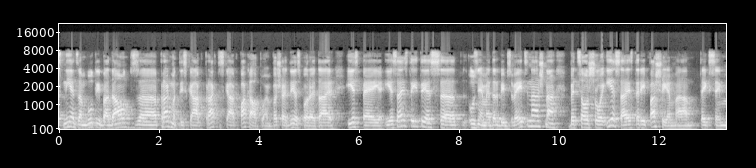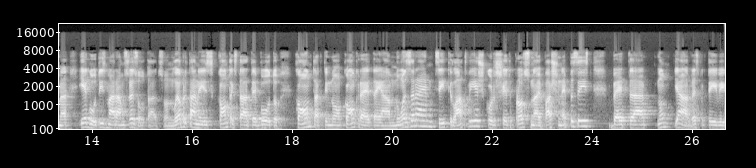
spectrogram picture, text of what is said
sniedzam būtībā daudz pragmatiskāku, praktiskāku pakalpojumu pašai diasporai. Tā ir iespēja iesaistīties uzņēmējdarbības veicināšanā, bet caur šo iesaisti arī pašiem teiksim, iegūt izmērāmus rezultātus. Un Lielbritānijas kontekstā tie būtu kontakti no konkrētajām nozarēm, citi latvieši, kurus šie profesionāļi paši nepazīst, bet, nu, jā, respektīvi,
